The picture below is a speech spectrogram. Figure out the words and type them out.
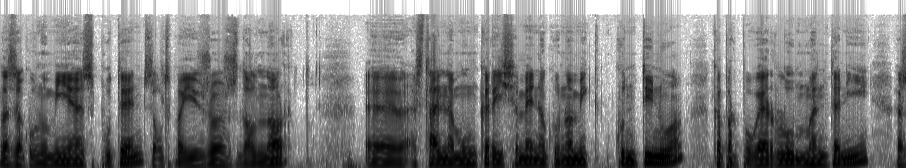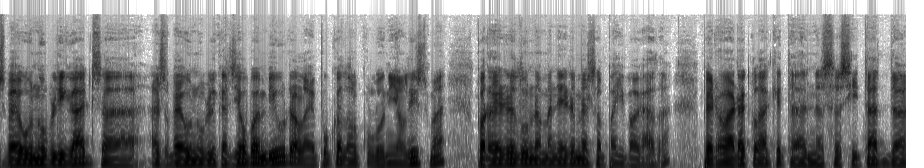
les economies potents, els països del nord, eh, estan en un creixement econòmic continu que per poder-lo mantenir es veuen obligats a, es veuen obligats, ja ho van viure a l'època del colonialisme, però era d'una manera més apaivagada. Però ara, clar, aquesta necessitat de...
